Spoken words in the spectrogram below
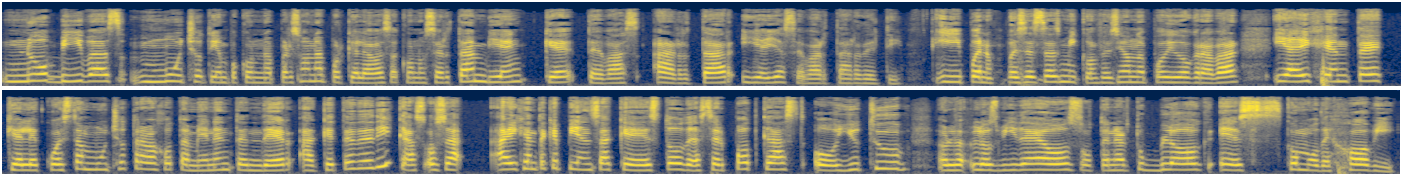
No vivas mucho tiempo con una persona porque la vas a conocer tan bien que te vas a hartar y ella se va a hartar de ti. Y bueno, pues esa es mi confesión, no he podido grabar. Y hay gente que le cuesta mucho trabajo también entender a qué te dedicas. O sea, hay gente que piensa que esto de hacer podcast o YouTube o los videos o tener tu blog es como de hobby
